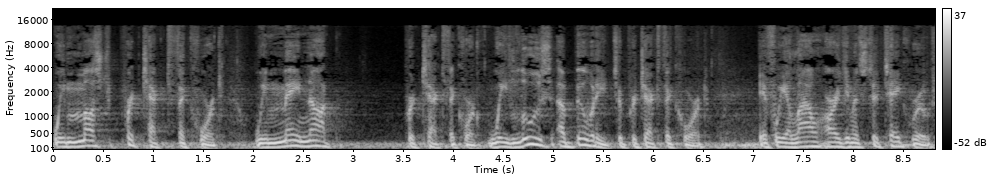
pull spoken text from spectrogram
We must protect the court. We may not protect the court. We lose ability to protect the court if we allow arguments to take root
